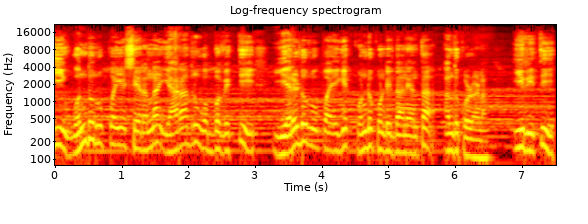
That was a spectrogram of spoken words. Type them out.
ಈ ಒಂದು ರೂಪಾಯಿಯ ಶೇರನ್ನು ಯಾರಾದರೂ ಒಬ್ಬ ವ್ಯಕ್ತಿ ಎರಡು ರೂಪಾಯಿಗೆ ಕೊಂಡುಕೊಂಡಿದ್ದಾನೆ ಅಂತ ಅಂದುಕೊಳ್ಳೋಣ. ಈ ರೀತಿ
